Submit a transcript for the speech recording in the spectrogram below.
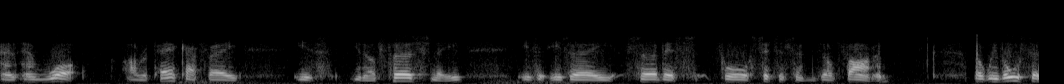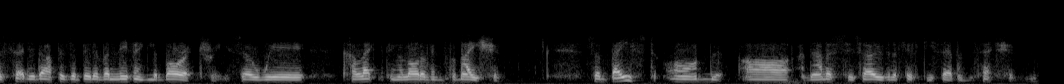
And, and what our repair cafe is, you know, firstly, is, is a service for citizens of Farnham, but we've also set it up as a bit of a living laboratory. So we're collecting a lot of information. So based on our analysis over the 57 sessions,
